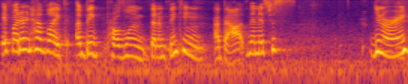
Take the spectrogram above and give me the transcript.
if I don't have like a big problem that I'm thinking about, then it's just, you know. and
